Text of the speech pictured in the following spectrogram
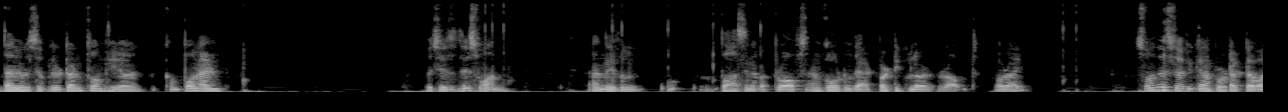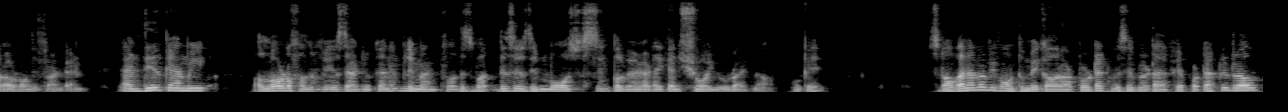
then we will simply return from here component which is this one and we will pass in our props and go to that particular route alright? So in this way we can protect our route on the front end. And there can be a lot of other ways that you can implement for this but this is the most simple way that I can show you right now okay? So now whenever we want to make our route protect we simply type here protected route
